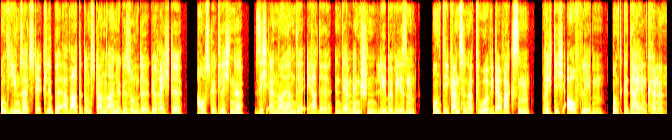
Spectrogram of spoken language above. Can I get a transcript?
Und jenseits der Klippe erwartet uns dann eine gesunde, gerechte, ausgeglichene, sich erneuernde Erde, in der Menschen, Lebewesen und die ganze Natur wieder wachsen, richtig aufleben und gedeihen können.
